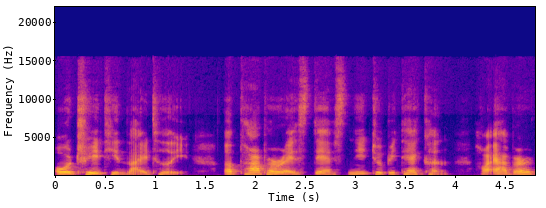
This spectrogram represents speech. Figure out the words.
or treated lightly. Appropriate steps need to be taken. However,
